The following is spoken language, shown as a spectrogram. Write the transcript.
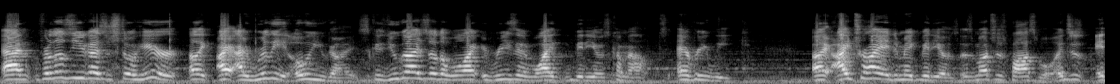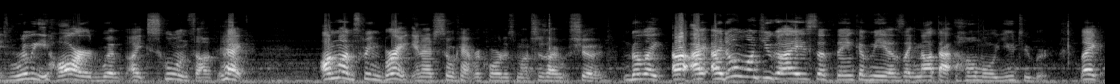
And for those of you guys who are still here, like, I, I really owe you guys. Because you guys are the why, reason why videos come out every week. I, I try to make videos as much as possible. It's just, it's really hard with, like, school and stuff. Heck, I'm on spring break and I still can't record as much as I should. But like, I, I don't want you guys to think of me as like not that humble YouTuber. Like,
